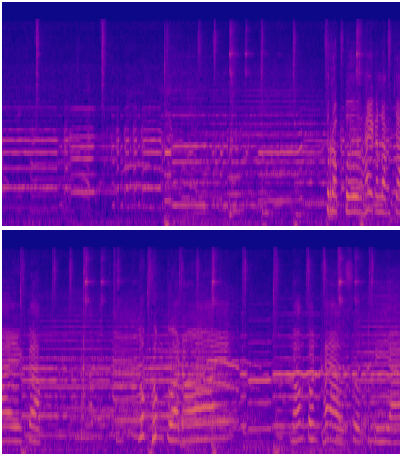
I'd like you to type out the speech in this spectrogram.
วัสดีค่ะสวัสดีตบมือให้กำลังใจกับลูกทุ่งตัวน้อย น้องต้นข้าวสุริยา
